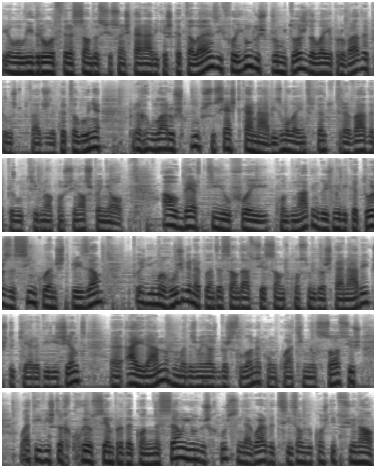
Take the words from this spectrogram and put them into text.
Ele liderou a Federação de Associações Canábicas Catalãs e foi um dos promotores da lei aprovada pelos deputados da Catalunha para regular os clubes sociais de cannabis, uma lei, entretanto, travada pelo Tribunal Constitucional Espanhol. Albert Tio foi condenado em 2014 a cinco anos de prisão depois de uma rusga na plantação da Associação de Consumidores Canábicos, de que era dirigente, a AIRAM, uma das maiores de Barcelona, com 4 mil sócios. O ativista recorreu sempre da condenação e um dos recursos ainda aguarda a decisão do Constitucional.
